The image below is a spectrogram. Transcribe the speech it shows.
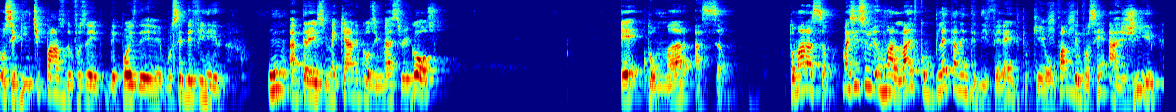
o seguinte passo de você, depois de você definir um a três Mechanicals e Mastery Goals é tomar ação. Tomar ação. Mas isso é uma live completamente diferente, porque o fato de você agir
